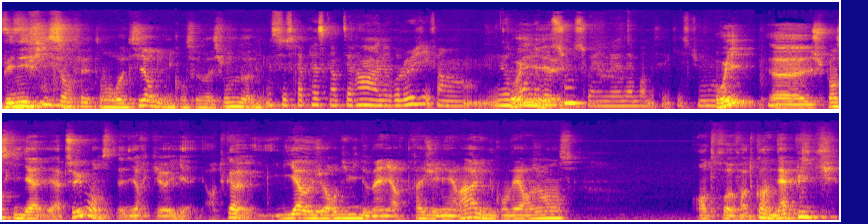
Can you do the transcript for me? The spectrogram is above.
bénéfice en fait on retire d'une consommation de mode Ce serait presque un terrain en neurologie, enfin neuro oui, neurosciences, euh, d'aborder cette question. Oui, euh, je pense qu'il y a absolument, c'est-à-dire qu'il y a, en tout cas, il y a aujourd'hui de manière très générale une convergence entre, enfin en tout cas, on applique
